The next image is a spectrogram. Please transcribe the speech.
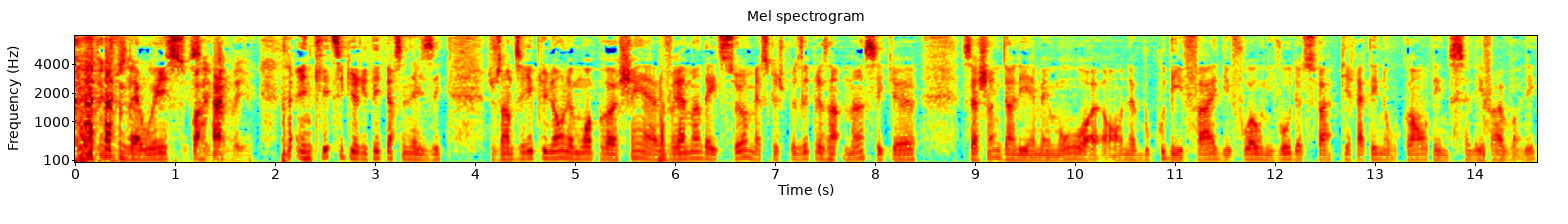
de la table de cuisine. Ben oui, C'est- super. C'est merveilleux. une clé de sécurité personnalisée. Je vous en dirai plus long le mois prochain à vraiment d'être sûr, mais ce que je peux dire présentement, c'est que, sachant que dans les MMO, euh, on a beaucoup des failles des fois au niveau de se faire pirater nos comptes et de se les faire voler.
